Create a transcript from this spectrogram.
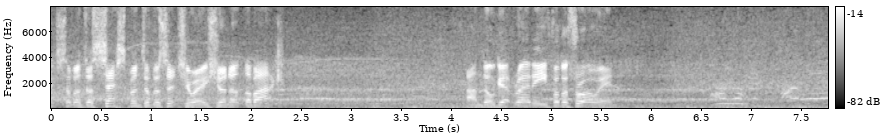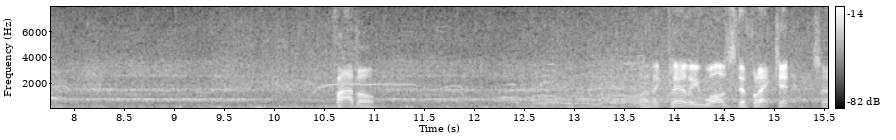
Excellent assessment of the situation at the back. And they'll get ready for the throw-in. Well, it clearly was deflected, so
